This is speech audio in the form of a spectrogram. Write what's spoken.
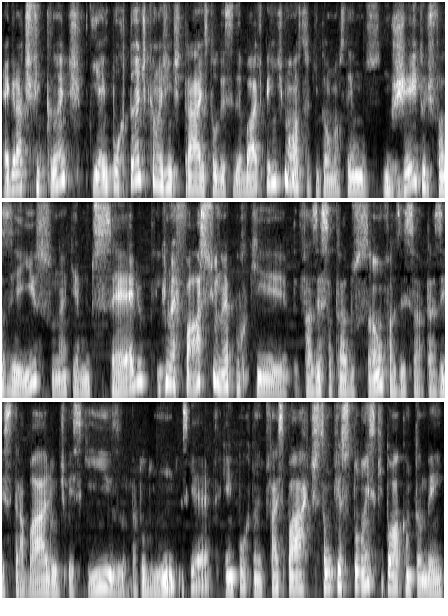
é gratificante e é importante que a gente traz todo esse debate, porque a gente mostra que então nós temos um jeito de fazer isso, né? Que é muito sério e que não é fácil, né? porque fazer essa tradução, fazer essa, trazer esse trabalho de pesquisa para todo mundo, isso que é, que é importante, faz parte, são questões que tocam também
